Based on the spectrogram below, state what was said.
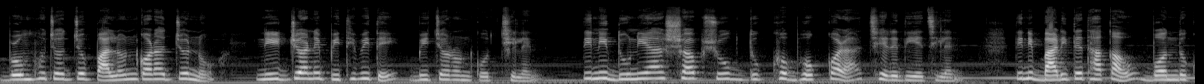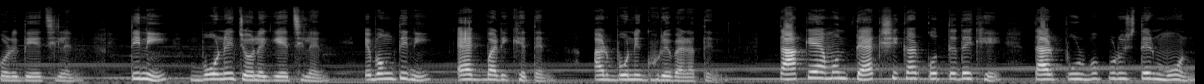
ব্রহ্মচর্য পালন করার জন্য নির্জনে পৃথিবীতে বিচরণ করছিলেন। তিনি দুনিয়ার সব সুখ দুঃখ ভোগ করা ছেড়ে দিয়েছিলেন। তিনি বাড়িতে থাকাও বন্ধ করে দিয়েছিলেন। তিনি বনে চলে গিয়েছিলেন এবং তিনি একবারই খেতেন আর বনে ঘুরে বেড়াতেন। তাকে এমন ত্যাগ স্বীকার করতে দেখে তার পূর্বপুরুষদের মন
